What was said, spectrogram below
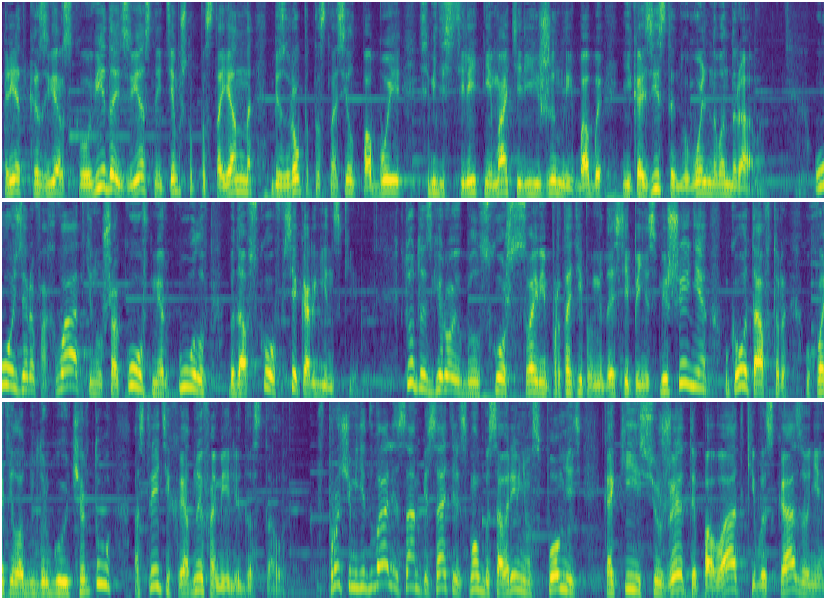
редко зверского вида», известный тем, что постоянно без ропота сносил побои 70-летней матери и жены, бабы неказистой, но вольного нрава. Озеров, Охваткин, Ушаков, Меркулов, Бодовсков – все каргинские – кто-то из героев был схож со своими прототипами до степени смешения, у кого-то автор ухватил одну другую черту, а с третьих и одной фамилии достало. Впрочем, едва ли сам писатель смог бы со временем вспомнить, какие сюжеты, повадки, высказывания,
